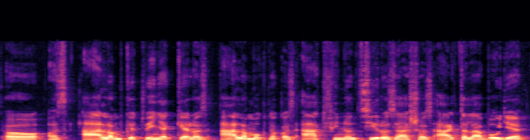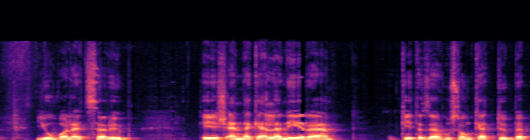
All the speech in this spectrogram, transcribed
a, az államkötvényekkel, az államoknak az átfinanszírozása az általában ugye jóval egyszerűbb, és ennek ellenére 2022-ben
